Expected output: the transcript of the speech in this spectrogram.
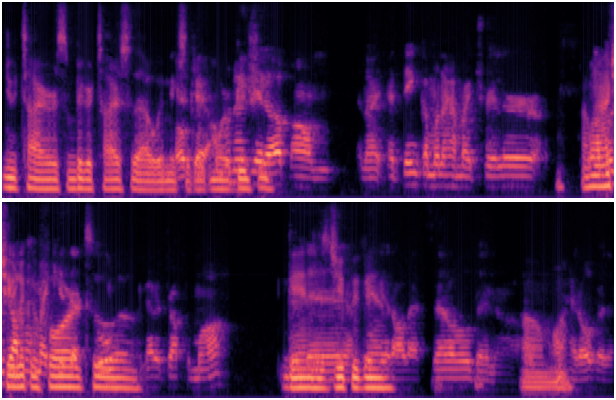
new tires, some bigger tires, so that way it makes okay, it look I'm more gonna beefy. get up. Um, and I, I think I'm gonna have my trailer. I'm well, actually off looking forward school. to uh, I gotta drop them off. getting his Jeep again. Get all that settled, and uh, Um, I'll head over there.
